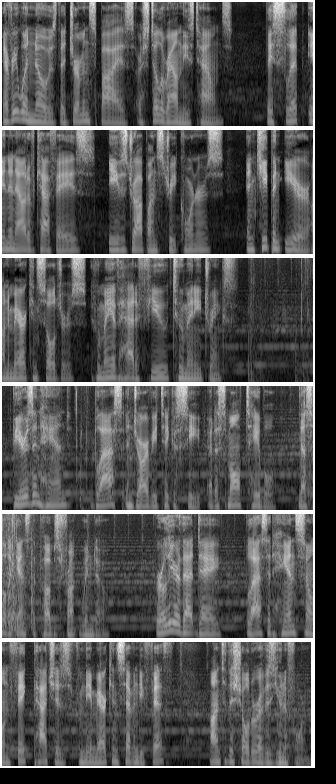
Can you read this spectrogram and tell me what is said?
everyone knows that German spies are still around these towns. They slip in and out of cafes, eavesdrop on street corners, and keep an ear on American soldiers who may have had a few too many drinks. Beers in hand, Blass and Jarvie take a seat at a small table nestled against the pub's front window. Earlier that day, Blass had hand sewn fake patches from the American 75th onto the shoulder of his uniform.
